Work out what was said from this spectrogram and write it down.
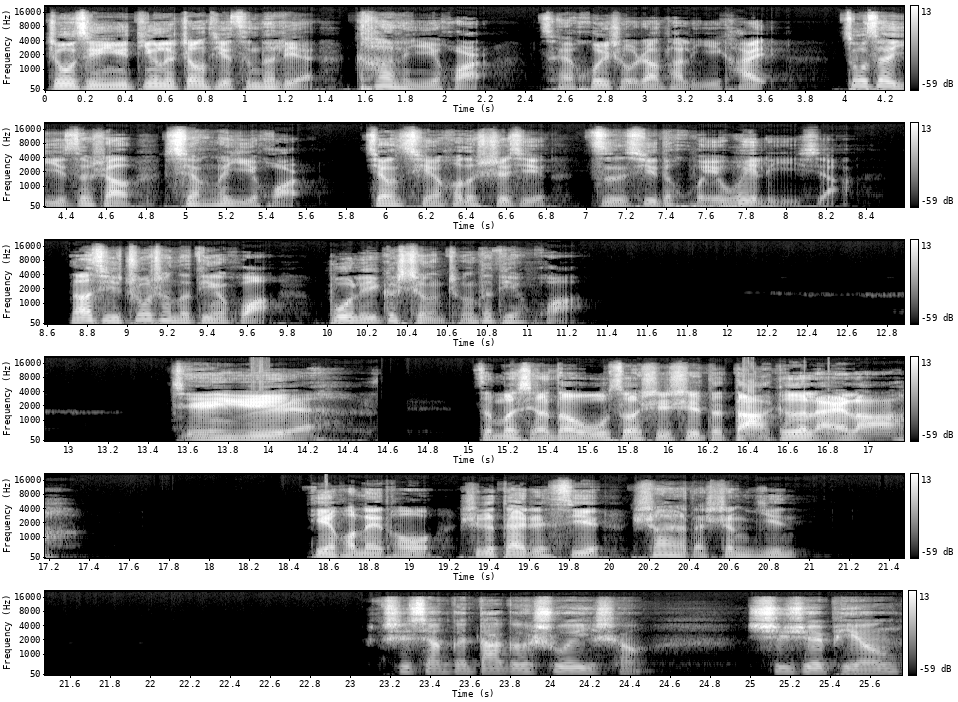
周景瑜盯了张铁森的脸看了一会儿，才挥手让他离开，坐在椅子上想了一会儿，将前后的事情仔细的回味了一下，拿起桌上的电话拨了一个省城的电话：“景瑜，怎么想到无所事事的大哥来了？”电话那头是个带着些沙哑的声音，只想跟大哥说一声，徐学平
